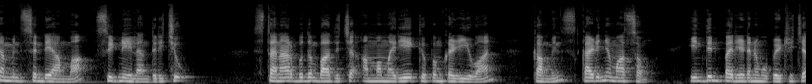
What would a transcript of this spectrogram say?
കമ്മിൻസിന്റെ അമ്മ സിഡ്നിയിൽ അന്തരിച്ചു. സ്തനാർബുദം ബാധിച്ച അമ്മ മരിയയ്ക്കൊപ്പം കഴിയുവാൻ കമ്മിൻസ് കഴിഞ്ഞ മാസം ഇന്ത്യൻ പര്യടനം ഉപേക്ഷിച്ച്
